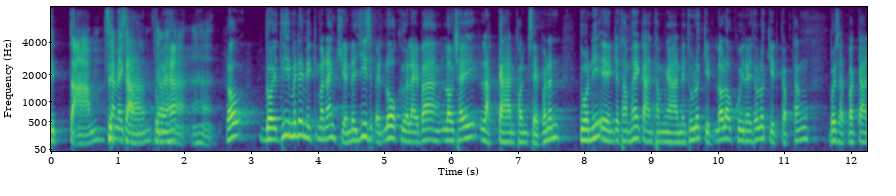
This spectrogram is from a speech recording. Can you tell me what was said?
สิบสามใช่ไหมครับ13ถูกไหมฮะอ่าฮะแล้ว โดยที่ไม่ได้มีมานั่งเขียนใน 21โรคคืออะไรบ้าง เราใช้หลักการคอนเซปต์เพราะนั้นตัวนี้เองจะทำให้การทำงานในธุรกิจ แล้วเราคุยในธุรกิจกับทั้งบริษัทประกัน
